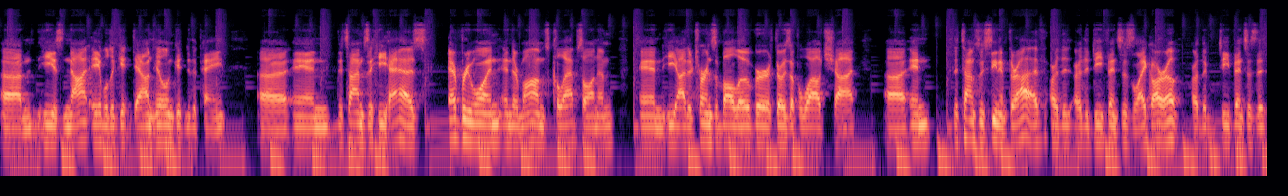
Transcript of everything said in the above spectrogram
Um, he is not able to get downhill and get into the paint. Uh, and the times that he has, everyone and their moms collapse on him, and he either turns the ball over or throws up a wild shot. Uh, and the times we've seen him thrive are the are the defenses like our own, are the defenses that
